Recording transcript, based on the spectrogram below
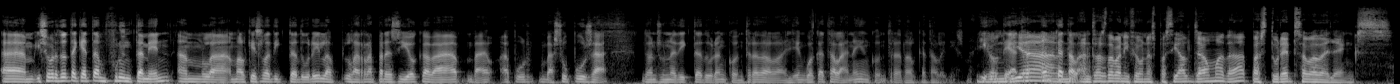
eh, i sobretot aquest enfrontament amb, la, amb el que és la dictadura i la, la repressió que va, va, va suposar doncs, una dictadura en contra de la llengua catalana i en contra del catalanisme. I, del un teatre dia en català. ens has de venir a fer un especial, Jaume, de pastorets sabadellencs.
